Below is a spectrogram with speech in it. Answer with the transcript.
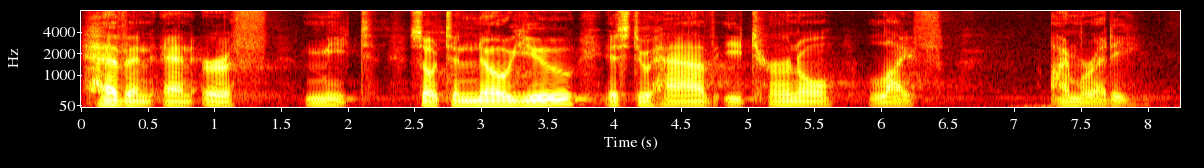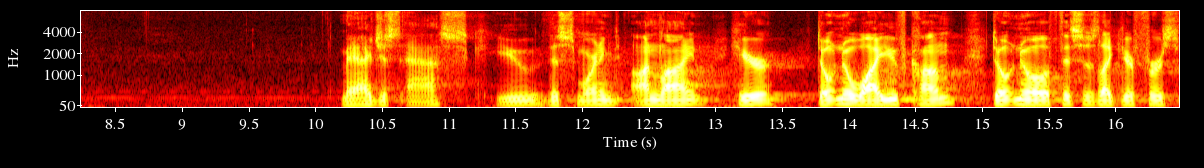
heaven and earth meet. So to know you is to have eternal life. I'm ready. May I just ask you this morning, online, here, don't know why you've come, don't know if this is like your first,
